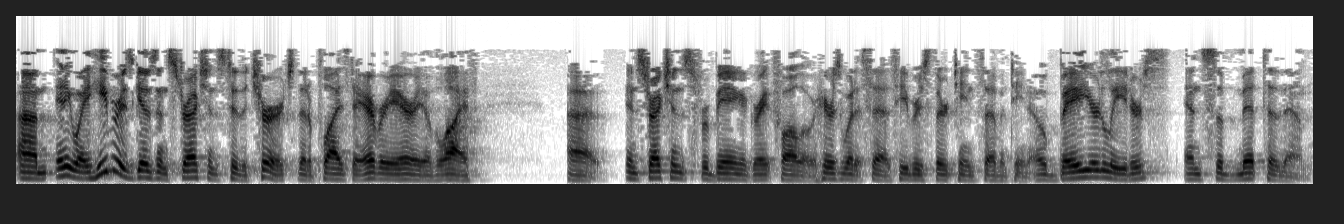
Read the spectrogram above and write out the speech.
Um, anyway, Hebrews gives instructions to the church that applies to every area of life. Uh, instructions for being a great follower. Here's what it says Hebrews 13, 17. Obey your leaders and submit to them,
